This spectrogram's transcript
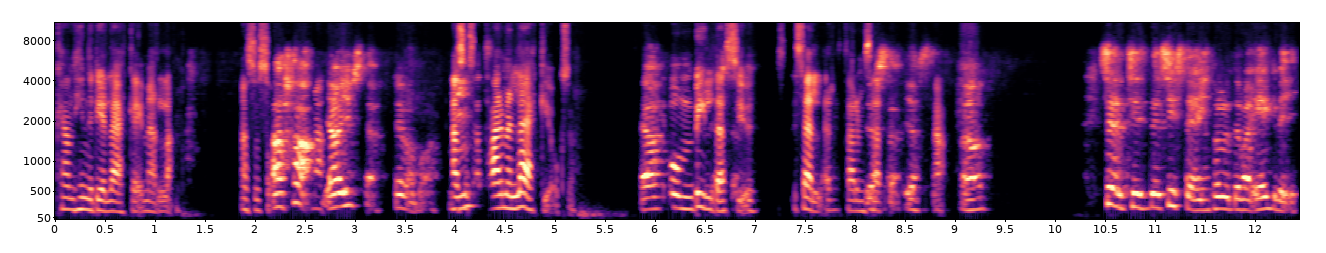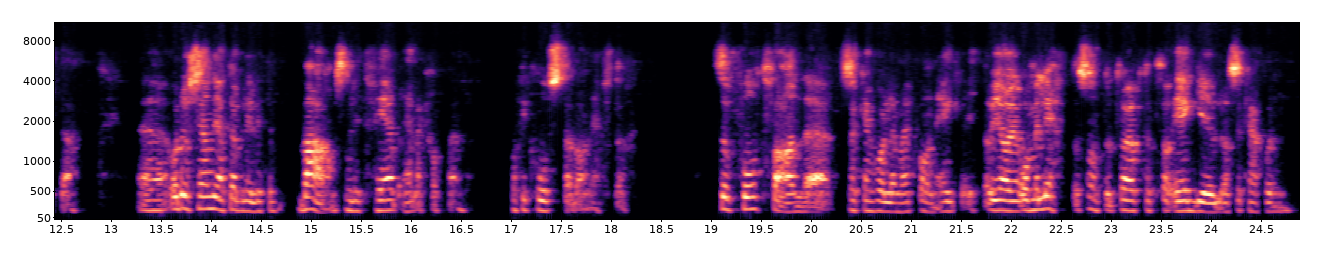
kan, hinner det läka emellan. Alltså så. Aha, ja just det, det var bra. Alltså, mm. Alltså så tarmen läker ju också. Ja, det ombildas ju celler, tarmceller. Just det, just det. Ja. Ja. Sen till det sista jag introdde, det var äggvita. Uh, och då kände jag att jag blev lite varm, som lite feber i hela kroppen. Och fick hosta dagen efter. Så fortfarande så kan jag hålla mig från äggvita. Och gör jag omelett och sånt, då tar jag ofta två äggulor och så kanske en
